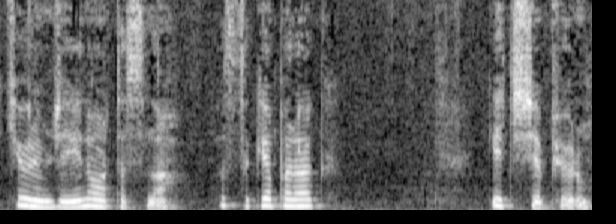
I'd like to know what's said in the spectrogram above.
iki örümceğin ortasına fıstık yaparak geçiş yapıyorum.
